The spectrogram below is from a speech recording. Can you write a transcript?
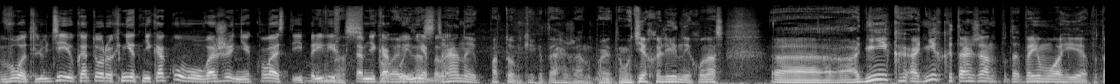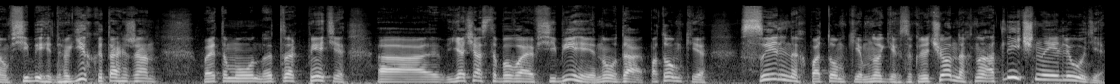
Вот, людей, у которых нет никакого уважения к власти, и прививки там никакой не было. страны потомки каторжан, поэтому тех или иных. У нас э, одни, одних каторжан по Приморье, потом в Сибири других каторжан. Поэтому, это, понимаете, э, я часто бываю в Сибири, ну да, потомки сильных, потомки многих заключенных, но отличные люди.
